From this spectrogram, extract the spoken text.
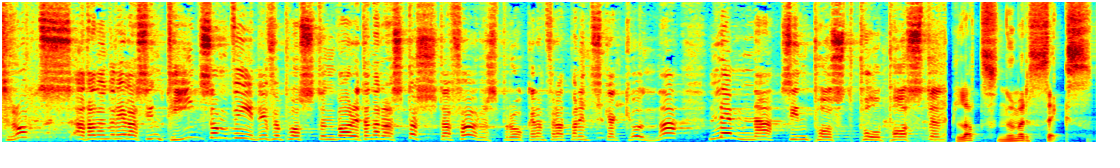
Trots att han under hela sin tid som VD för Posten varit den allra största förespråkaren för att man inte ska kunna lämna sin post på Posten. Plats nummer 6.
